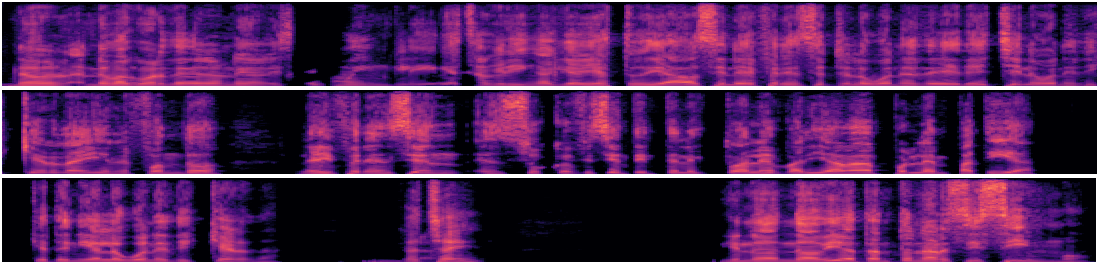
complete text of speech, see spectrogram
No, no me acuerdo de la universidad como inglesa o gringa que había estudiado si la diferencia entre los buenos de derecha y los buenos de izquierda y en el fondo la diferencia en, sus coeficientes intelectuales variaba por la empatía que tenían los buenos de izquierda. ¿Cachai? Y no, había tanto narcisismo,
